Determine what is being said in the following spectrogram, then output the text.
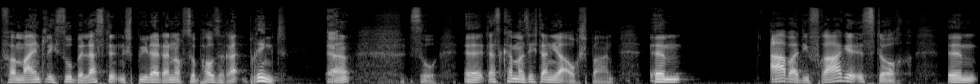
vermeintlich so belasteten Spieler dann noch zur Pause bringt. Ja. ja? So, äh, das kann man sich dann ja auch sparen. Ähm, aber die Frage ist doch, ähm,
